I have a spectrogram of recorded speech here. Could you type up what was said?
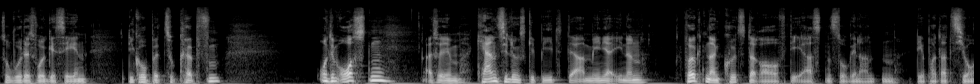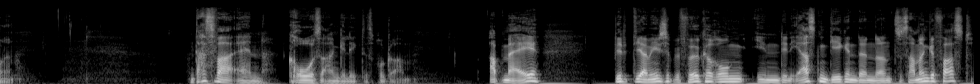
so wurde es wohl gesehen, die Gruppe zu köpfen. Und im Osten, also im Kernsiedlungsgebiet der ArmenierInnen, folgten dann kurz darauf die ersten sogenannten Deportationen. Und das war ein groß angelegtes Programm. Ab Mai wird die armenische Bevölkerung in den ersten Gegenden dann zusammengefasst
